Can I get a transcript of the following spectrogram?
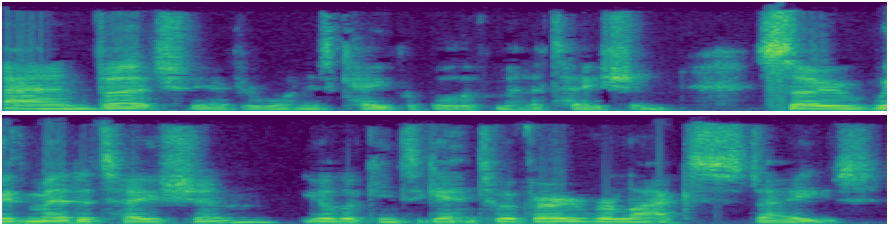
And virtually everyone is capable of meditation. So with meditation, you're looking to get into a very relaxed state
